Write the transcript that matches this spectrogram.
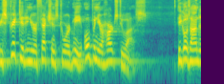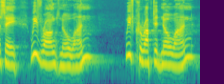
restricted in your affections toward me. Open your hearts to us. He goes on to say, We've wronged no one, we've corrupted no one,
